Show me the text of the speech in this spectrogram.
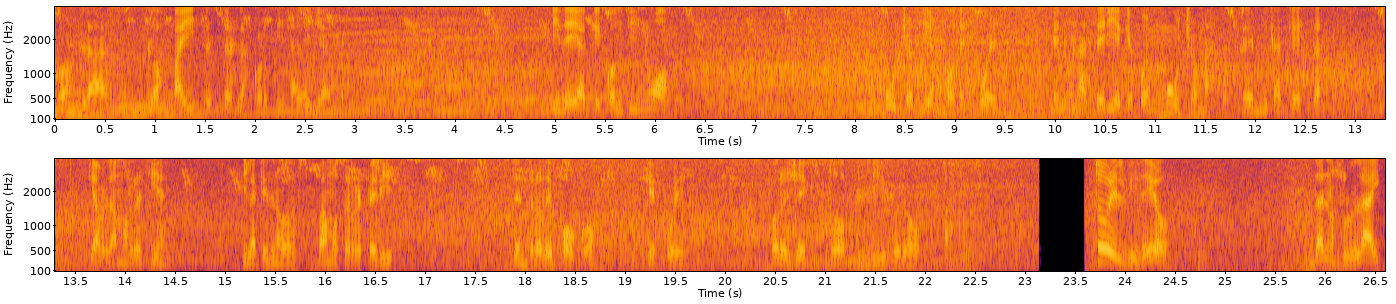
con las, los países tras la cortina de hierro. Idea que continuó mucho tiempo después en una serie que fue mucho más polémica que estas que hablamos recién y la que nos vamos a referir dentro de poco, que fue Proyecto Libro Azul. Todo el video, danos un like,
